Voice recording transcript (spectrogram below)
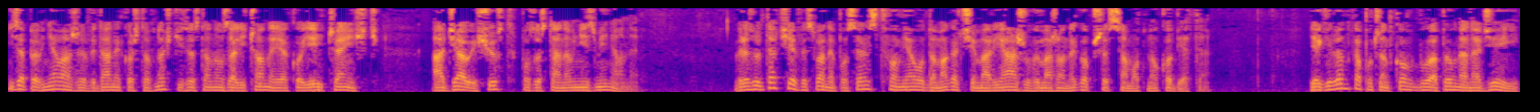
i zapewniała, że wydane kosztowności zostaną zaliczone jako jej część, a działy sióstr pozostaną niezmienione. W rezultacie wysłane poselstwo miało domagać się mariażu wymarzonego przez samotną kobietę. Jagielonka początkowo była pełna nadziei,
